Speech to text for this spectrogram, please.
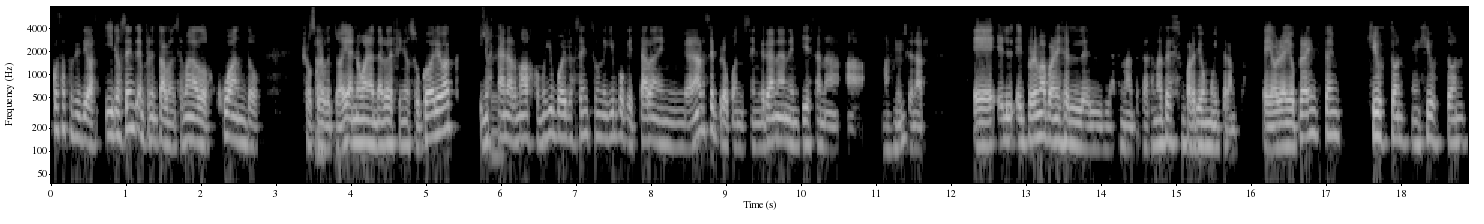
cosas positivas. Y los Saints enfrentarlo en semana 2, cuando yo creo que todavía no van a tener definido su coreback y no están armados como equipo. Los Saints son un equipo que tardan en ganarse, pero cuando se engranan empiezan a, funcionar. Eh, el, problema para mí es el, la semana 3. La semana 3 es un partido muy trampa. Eh, horario prime time, Houston, en Houston.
